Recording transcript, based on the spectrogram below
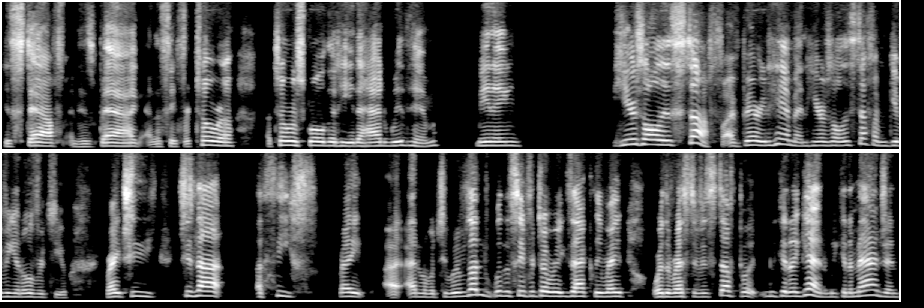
his staff and his bag and a Sefer Torah, a Torah scroll that he had had with him, meaning, here's all his stuff. I've buried him, and here's all his stuff. I'm giving it over to you, right? She she's not a thief, right? I, I don't know what she would have done with the Sefer Torah exactly, right, or the rest of his stuff, but we can again we can imagine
